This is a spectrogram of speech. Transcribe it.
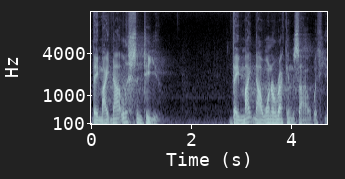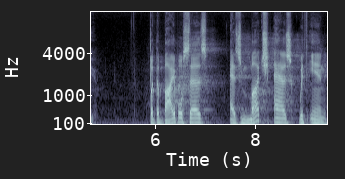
They might not listen to you. They might not want to reconcile with you. But the Bible says, as much as within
